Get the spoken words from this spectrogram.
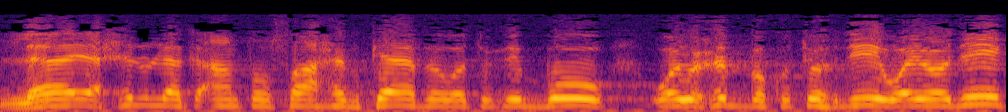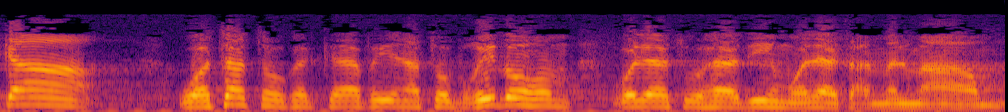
لا يحل لك أن تصاحب كافر وتحبه ويحبك تهديه ويهديك وتترك الكافرين تبغضهم ولا تهاديهم ولا تعمل معهم.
